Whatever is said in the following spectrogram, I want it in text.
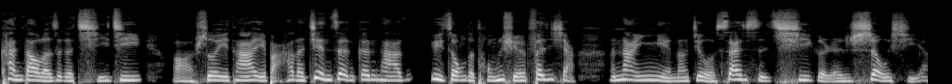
看到了这个奇迹啊，所以他也把他的见证跟他狱中的同学分享。那一年呢就有三十七个人受洗啊。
